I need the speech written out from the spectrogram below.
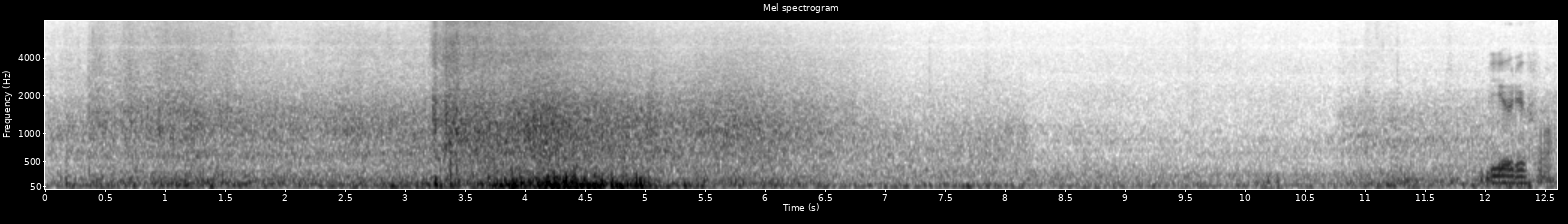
Beautiful.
